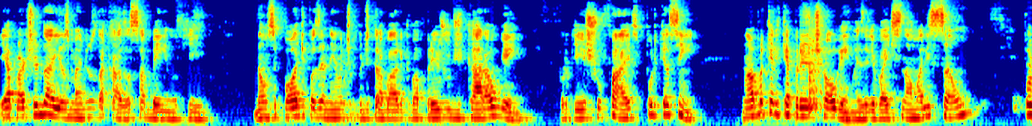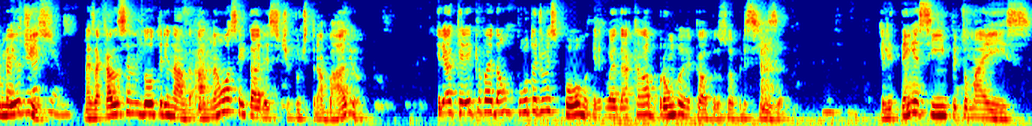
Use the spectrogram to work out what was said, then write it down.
e a partir daí os médiums da casa sabendo que não se pode fazer nenhum tipo de trabalho que vá prejudicar alguém. Porque Exu faz, porque assim, não é porque ele quer prejudicar alguém, mas ele vai ensinar uma lição por A meio disso. Mas a casa sendo doutrinada a não aceitar esse tipo de trabalho, ele é aquele que vai dar um puta de um esporro, aquele que vai dar aquela bronca que aquela pessoa precisa. Ele tem esse ímpeto mais,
